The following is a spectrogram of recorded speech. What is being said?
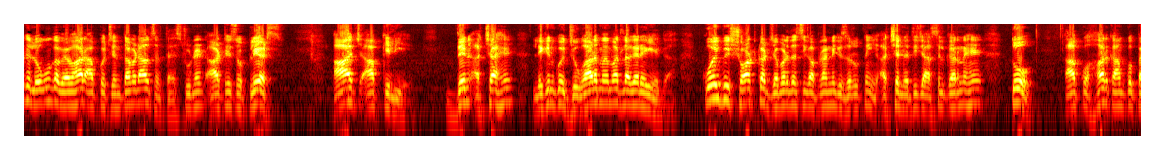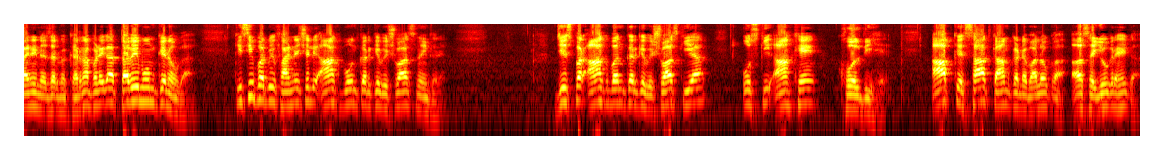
के लोगों का व्यवहार आपको चिंता में डाल सकता है। स्टूडेंट, आर्टिस्ट और प्लेयर्स, आज आपके लिए दिन अच्छा है, लेकिन कोई जुगाड़ में मत लगे रहिएगा। कोई भी शॉर्टकट ज़बरदस्ती का अपनाने की ज़रूरत नहीं, अच्छे नतीजे हासिल करने हैं तो आपको हर काम को पैनी नज़र में करना पड़ेगा, तभी मुमकिन होगा। किसी पर भी फाइनेंशियली आँख बंद करके विश्वास नहीं करें। जिस पर आँख बंद करके विश्वास किया, उसकी आँखें खोल दी है। आपके साथ काम करने वालों का असहयोग रहेगा।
